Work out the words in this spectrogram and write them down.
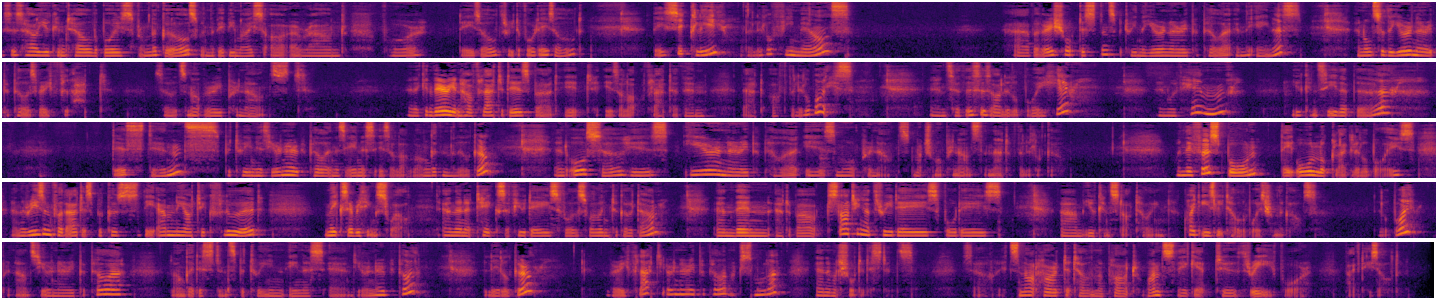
This is how you can tell the boys from the girls when the baby mice are around four days old, three to four days old. Basically, the little females have a very short distance between the urinary papilla and the anus, and also the urinary papilla is very flat, so it's not very pronounced. And it can vary in how flat it is, but it is a lot flatter than that of the little boys. And so this is our little boy here. And with him, you can see that the distance between his urinary papilla and his anus is a lot longer than the little girl. And also his urinary papilla is more pronounced, much more pronounced than that of the little girl. When they're first born, they all look like little boys. And the reason for that is because the amniotic fluid makes everything swell. And then it takes a few days for the swelling to go down. And then at about, starting at three days, four days, um, you can start telling, quite easily tell the boys from the girls. Little boy, pronounced urinary papilla, longer distance between anus and urinary papilla. Little girl, very flat urinary papilla, much smaller, and a much shorter distance. So it's not hard to tell them apart once they get to three, four, five days old.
